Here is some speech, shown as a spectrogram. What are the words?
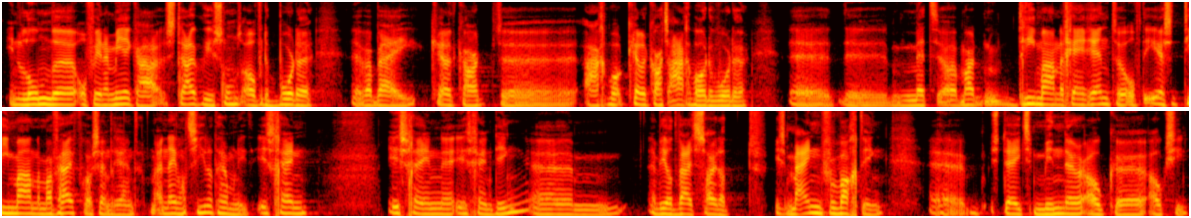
In Londen of in Amerika struikel je soms over de borden uh, waarbij creditcard, creditcards aangeboden worden uh, de, met uh, maar drie maanden geen rente of de eerste tien maanden maar 5% rente. Nou, in Nederland zie je dat helemaal niet. Is geen, is geen, uh, is geen ding. Um, en wereldwijd zou je dat, is mijn verwachting, steeds minder ook, ook zien.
